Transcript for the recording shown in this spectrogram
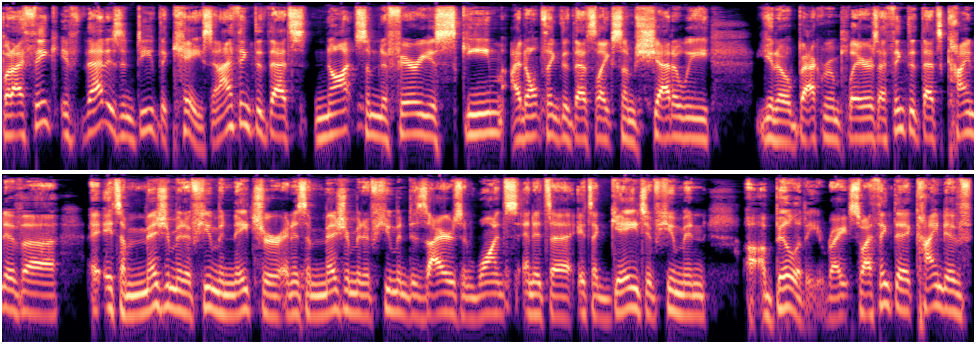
but I think if that is indeed the case, and I think that that's not some nefarious scheme, I don't think that that's like some shadowy, you know, backroom players. I think that that's kind of a, it's a measurement of human nature and it's a measurement of human desires and wants. And it's a, it's a gauge of human uh, ability, right? So I think that it kind of,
